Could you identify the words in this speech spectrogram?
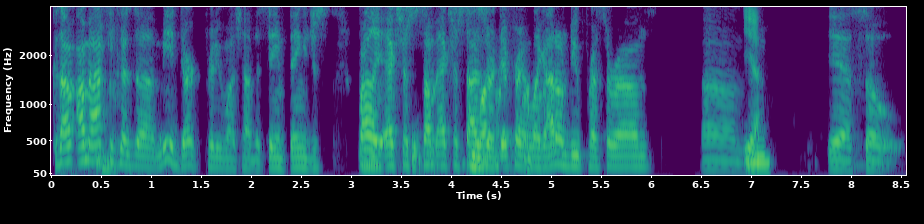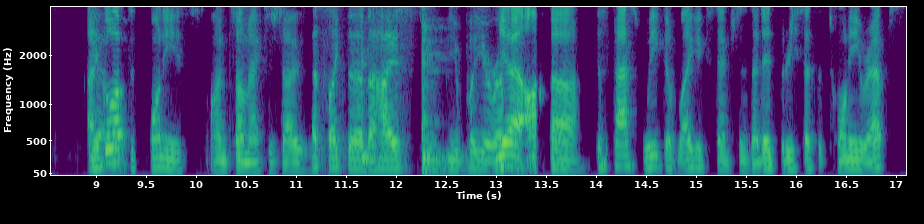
Because I'm, I'm asking because uh, me and Dirk pretty much have the same thing. Just probably extra. Some exercises are different. Like I don't do press arounds. Um, Yeah. yeah. So I yeah, go up to 20s on some exercises. that's like the the highest you, put your rep. yeah. on. Uh, this past week of leg extensions, I did three sets of 20 reps.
